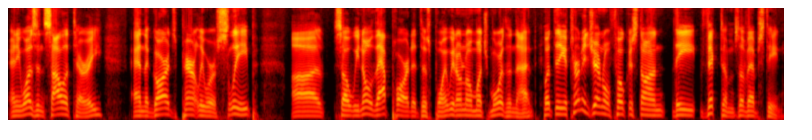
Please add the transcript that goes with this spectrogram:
and he was in solitary, and the guards apparently were asleep. Uh, so we know that part at this point. We don't know much more than that. But the Attorney General focused on the victims of Epstein.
